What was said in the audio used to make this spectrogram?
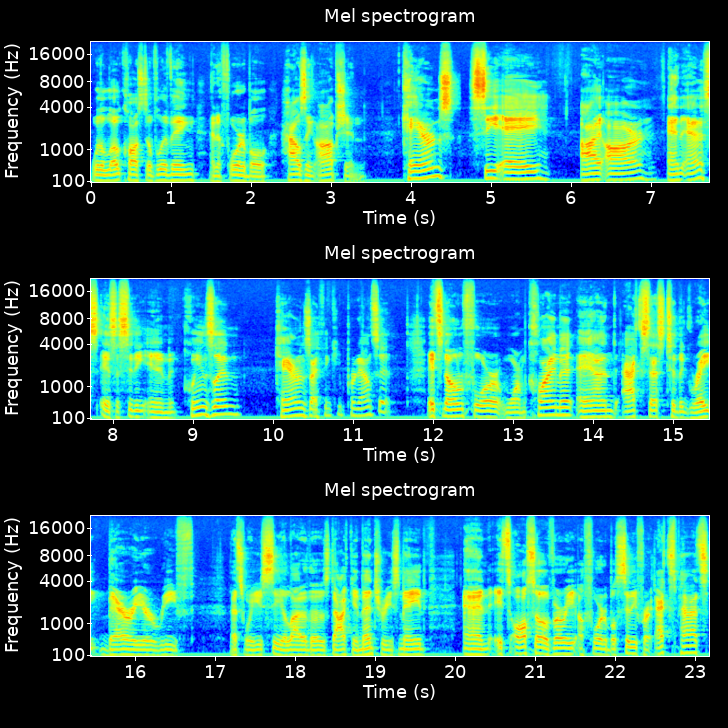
with a low cost of living and affordable housing option. Cairns, C A I R N S, is a city in Queensland. Cairns, I think you pronounce it. It's known for warm climate and access to the Great Barrier Reef. That's where you see a lot of those documentaries made. And it's also a very affordable city for expats,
